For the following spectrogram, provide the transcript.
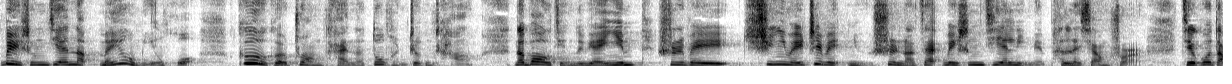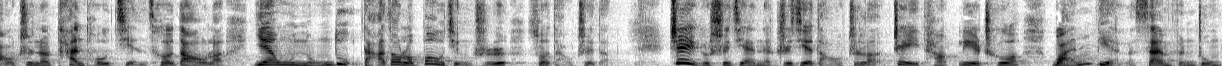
卫生间呢没有明火，各个状状态呢都很正常。那报警的原因是为是因为这位女士呢在卫生间里面喷了香水，结果导致呢。探头检测到了烟雾浓度达到了报警值所导致的这个事件呢，直接导致了这一趟列车晚点了三分钟。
